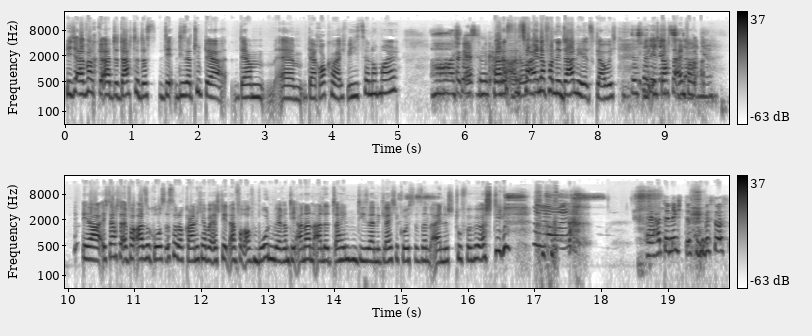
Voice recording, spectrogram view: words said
Wie ich einfach gerade dachte, dass die, dieser Typ, der, der, ähm, der Rocker, ich- wie hieß der nochmal? Oh, ich weiß Vergessen, nicht. War das, das war einer von den Daniels, glaube ich. Das war der ich dachte einfach, Daniel. Ja, ich dachte einfach, ah, so groß ist er doch gar nicht, aber er steht einfach auf dem Boden, während die anderen alle da hinten, die seine gleiche Größe sind, eine Stufe höher stehen. Hä, hat er nicht, deswegen wisst ihr was,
